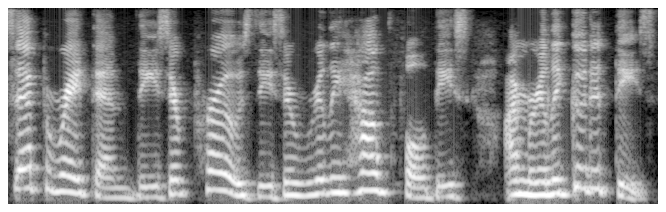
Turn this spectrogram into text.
Separate them. These are pros. These are really helpful. These, I'm really good at these.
